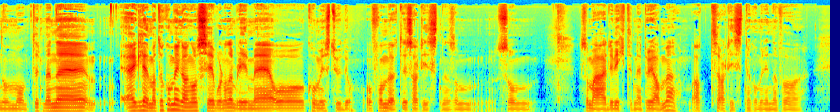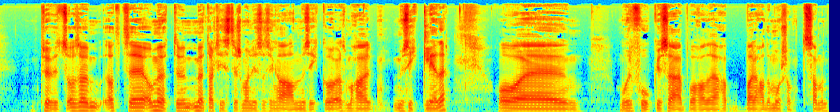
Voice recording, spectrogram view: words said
noen, måneder. Men jeg gleder meg til å komme i gang og se hvordan det blir med å komme i studio og få møte disse artistene som, som som er det viktige med programmet. At artistene kommer inn og får prøve ut altså at, eh, Å møte, møte, artister som har lyst til å synge annen musikk, og som har musikkglede. Og eh, hvor fokuset er på å ha det, bare ha det morsomt sammen.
